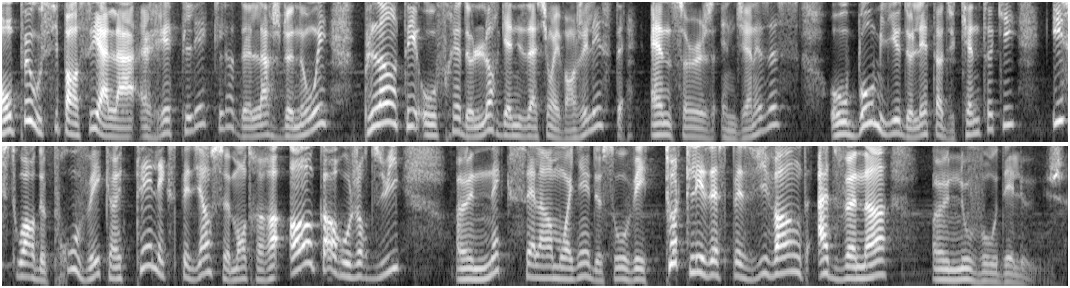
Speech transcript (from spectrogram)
On peut aussi penser à la réplique de l'Arche de Noé plantée aux frais de l'organisation évangéliste Answers in Genesis au beau milieu de l'État du Kentucky, histoire de prouver qu'un tel expédient se montrera encore aujourd'hui un excellent moyen de sauver toutes les espèces vivantes advenant un nouveau déluge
